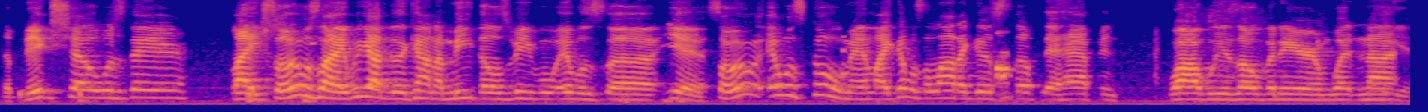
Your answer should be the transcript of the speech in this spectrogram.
the Big Show was there. Like so, it was like we got to kind of meet those people. It was uh yeah, so it, it was cool, man. Like there was a lot of good stuff that happened while we was over there and whatnot. yeah.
